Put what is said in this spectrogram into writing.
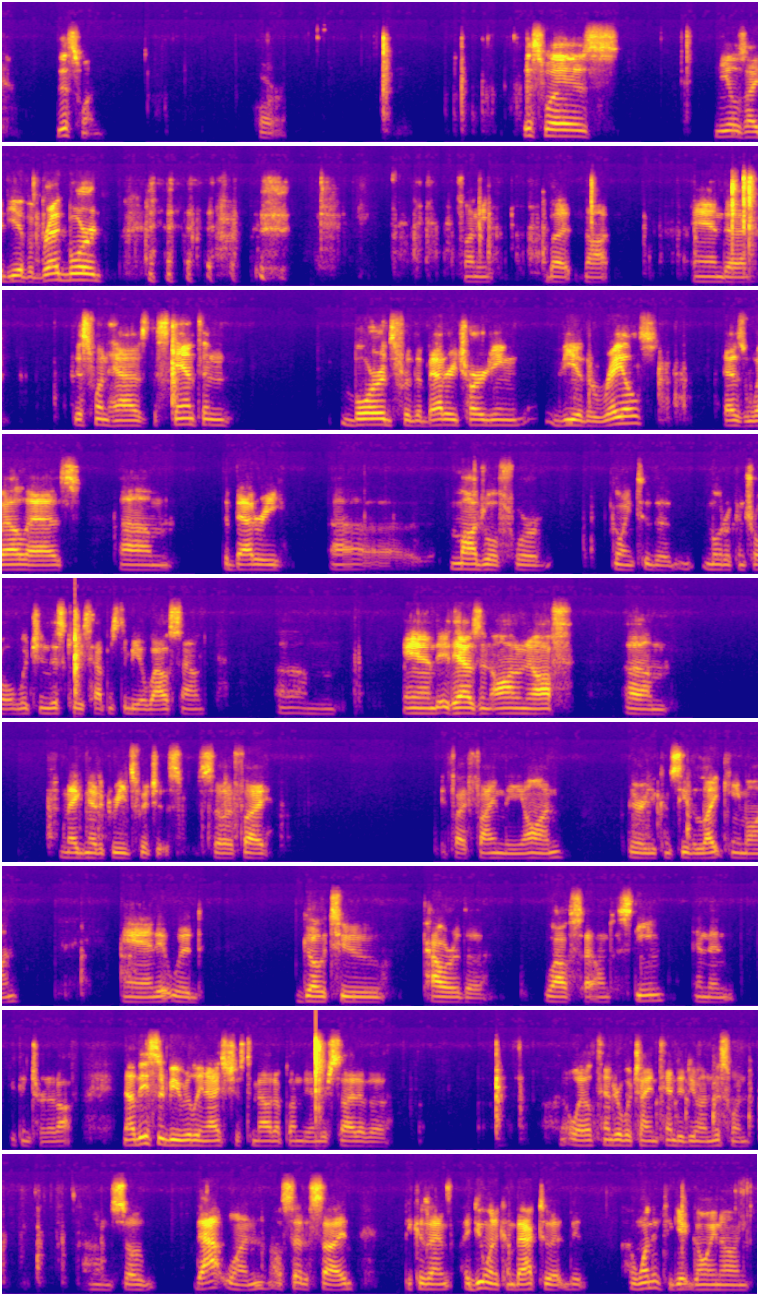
this one this was Neil's idea of a breadboard. Funny, but not. And uh, this one has the Stanton boards for the battery charging via the rails, as well as um, the battery uh, module for going to the motor control, which in this case happens to be a wow sound um, and it has an on and off um, magnetic reed switches. So if I if I find the on, there you can see the light came on, and it would go to power the wow sound steam, and then you can turn it off. Now these would be really nice just to mount up on the underside of a an oil tender, which I intend to do on this one. Um, so that one I'll set aside because I'm, I do want to come back to it, but I wanted to get going on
